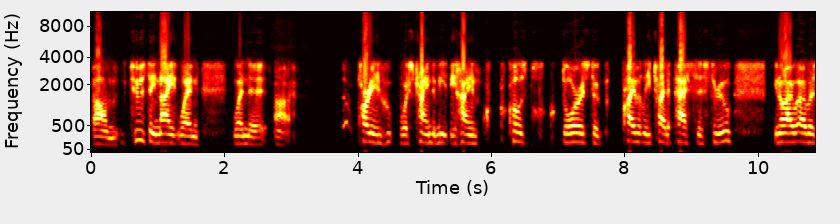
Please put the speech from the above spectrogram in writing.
um, Tuesday night when when the uh, party was trying to meet behind closed doors to privately try to pass this through, you know, I, I was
